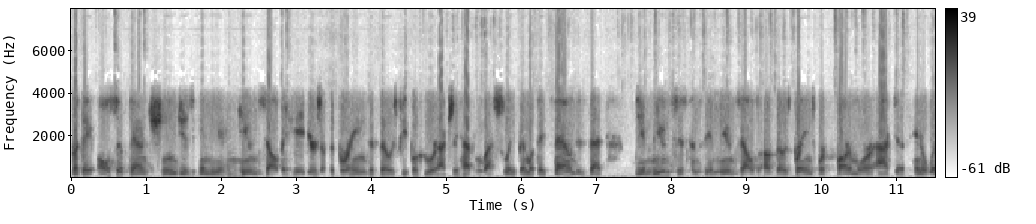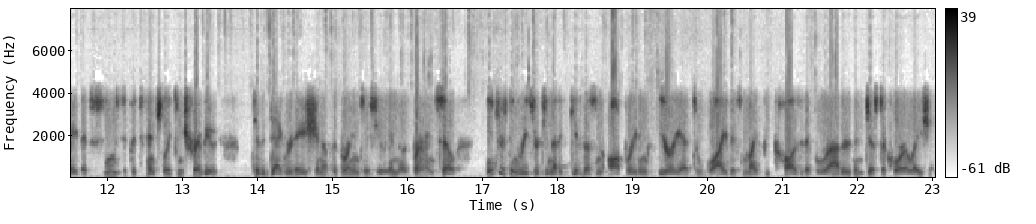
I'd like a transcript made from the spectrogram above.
but they also found changes in the immune cell behaviors of the brains of those people who were actually having less sleep. And what they found is that the immune systems, the immune cells of those brains were far more active in a way that seems to potentially contribute to the degradation of the brain tissue in those brains. So interesting research in that it gives us an operating theory as to why this might be causative rather than just a correlation.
